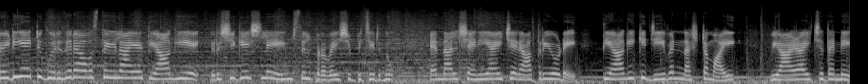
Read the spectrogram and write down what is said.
വെടിയേറ്റ് ഗുരുതരാവസ്ഥയിലായ ത്യാഗിയെ ഋഷികേശിലെ എയിംസിൽ പ്രവേശിപ്പിച്ചിരുന്നു. എന്നാൽ ശനിയാഴ്ച രാത്രിയോടെ ത്യാഗിക്ക് ജീവൻ നഷ്ടമായി. വ്യാഴാഴ്ച തന്നെ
